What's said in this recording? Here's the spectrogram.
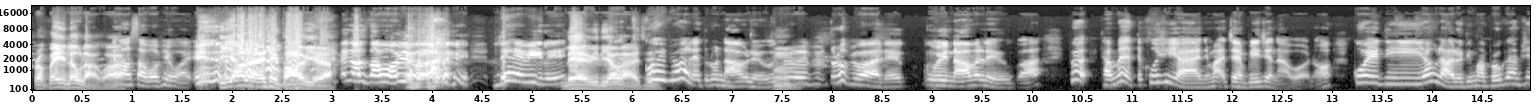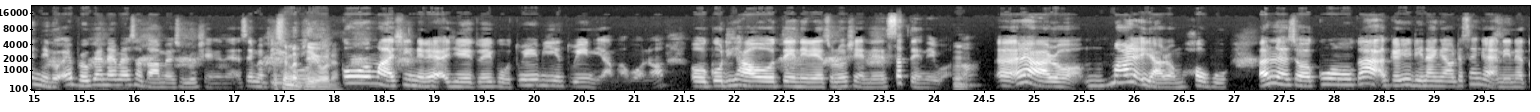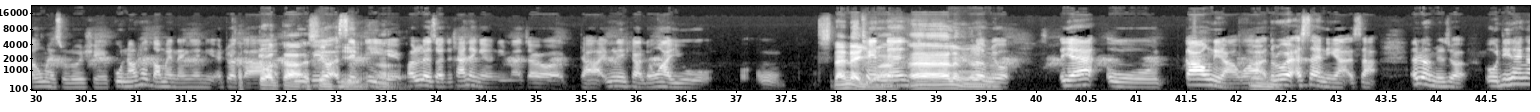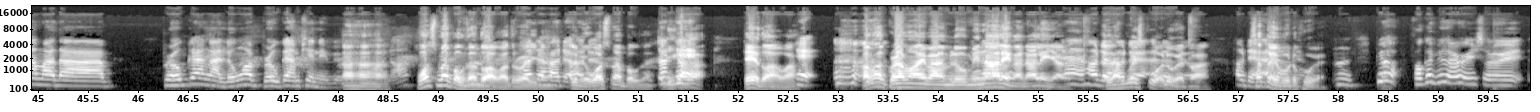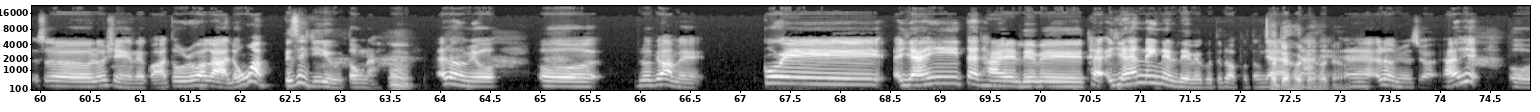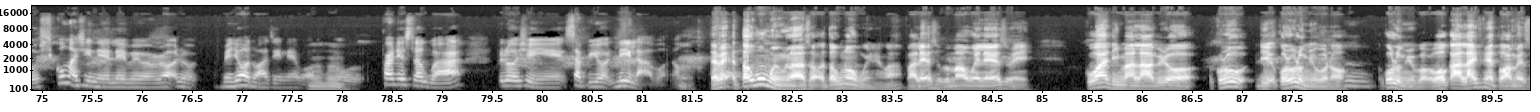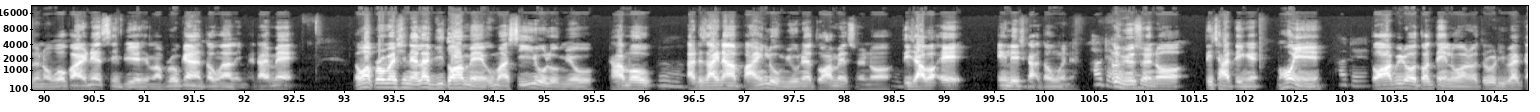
prepare လောက်လာကွာအဲ့တော့စာဘောဖြစ်သွားပြီဒီရောက်လာတဲ့အချိန်သွားပြီလားအဲ့တော့စာဘောဖြစ်သွားပြီလဲပြီလေလဲပြီဒီရောက်လာတဲ့အချိန်ကိုရီပြောရတယ်သူတို့နားမလဲဘူးသူတို့သူတို့ပြောရတယ်ကိုရီနားမလဲဘူးကွာပြီးတော့ဒါမဲ့တခုရှိရညီမအကြံပေးချင်တာပေါ့နော်ကိုရီဒီရောက်လာလို့ဒီမှာ broken ဖြစ်နေလို့အဲ broken တိုင်းပဲဆက်သွားမယ်ဆိုလို့ရှိရင်လည်းအဆင်မပြေအဘူးဆင်မပြေဘူးတဲ့ကိုယ်မှရှိနေတဲ့အရေးသွေးကိုသွေးပြီးရင်သွေးနေရမှာပေါ့ နော်ဟိုကိုဒီဟာကိုတင်နေတယ်ဆိုလို့ရှိရင်လည်းဆက်တင်နေပေါ့နော်အဲအဲ့ဒါကတော့မှားတဲ့အရာတော့မဟုတ်ဘူးဘာလို့လဲဆိုတော့ကိုကအကယ်၍ဒီနိုင်ငံကိုတစ်ဆင့်ကန်အနေနဲ့သုံးမယ်ဆိုလို့ရှိရင်ကိုနောက်ထပ်သွားမယ့်နိုင်ငံတွေအတွက်ကအတွက်ကအဆင်အဆပြေင်ပြေတယ်ဘာလို့လဲဆိုတော့တခြားနိုင်ငံတွေမှာကျတော့ဒါအင်္ဂလိပ်ကလုံးဝယူဟို standard ကြီးကွာအဲအဲ့လိုအဲ့မျိုးလိုမျိုးအရင်ဟိုကောင်းနေတာကွာอืมသူတို့ရဲ့အဆက်နေရအစအဲ့လိုမျိုးဆိုတော့ဟိုဒီနိုင်ငံမှာဒါ broken ကလုံးဝ broken ဖြစ်နေပြီ အာဟာဟာ ပေါ့နော် whatsapp ပုံစံသွားကွာသူတို့ကြီး ဟုတ်တယ် အဲ့လိုမျိုး ဟုတ်တယ် whatsapp ပုံစံ ဟုတ် အ တယ် ဓိကတဲ့သွားကွာ တဲ့ ဘာမှ grammar ဘာမလို့မင်းနားလည်ငါနားလည်ရတယ် အဲဟုတ်တယ်ဟုတ်တယ် language ကိုအဲ့လိုပဲသွား ဟုတ်တယ် ဆက်သွယ်ဖို့တစ်ခုပဲ อืมပြီးတော့ vocabulary ဆိုလို့ဆိုလို့ရှိရင်လည်းကွာသူတို့ကလုံးဝ basic ကြီးတွေကိုသုံးတာ อืม အဲ့လိုမျိုးဟိုဘယ်လိုပြောရမလဲ ကိုယ်အရန်တက်ထားတဲ့ level ထက်အရန်နှိမ့်တဲ့ level ကိုသူတို့ကပုံသုံးကြတယ်ဟုတ်တယ်ဟုတ်တယ်ဟုတ်တယ်အဲအဲ့လိုမျိုးဆိုတော့ဒါဖြစ်ဟိုကိုယ်မှရှိနေတဲ့ level ကိုတော့အဲ့လိုမလျော့သွားခြင်းနဲ့ပေါ့ဟို practice လောက်ပါပြလို့ရှိရင်ဆက်ပြီးတော့လေ့လာပေါ့နော်ဒါပေမဲ့အတုံးမဝင်ဘူးလားဆိုတော့အတုံးတော့ဝင်တယ်ကွာဘာလဲဆိုဘယ်မှာဝင်လဲဆိုရင်ကိုကဒီမှာလာပြီးတော့ကိုတို့ဒီကိုတို့လိုမျိုးပေါ့နော်ကိုလိုမျိုးပေါ့ walker live နဲ့သွားမယ်ဆိုရင်တော့ walker နဲ့အဆင်ပြေတယ်ဒီမှာ broken အတုံးရလိမ့်မယ်ဒါပေမဲ့ လုံးဝ professional လိုက်ပြီးသွားမယ်ဥပမာ CEO လိုမျိုးဒါမှမဟုတ် designer ဘိုင်းလိုမျိုးနဲ့သွားမယ်ဆိုရင်တော့တေချာပေါ့အဲ့ English ကအသုံးဝင်တယ်အဲ့လိုမျိုးဆိုရင်တော့တေချာတင်ခဲ့မဟုတ်ရင်သွားပြီးတော့သွားတင်လို့ကတော့တို့ဒီဘက်က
